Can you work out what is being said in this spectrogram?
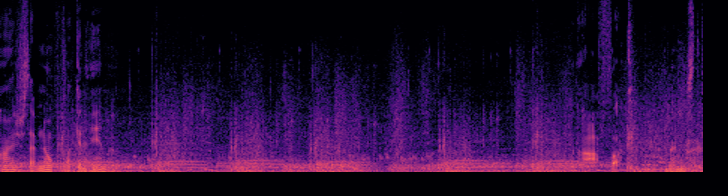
I just have no fucking ammo. The.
